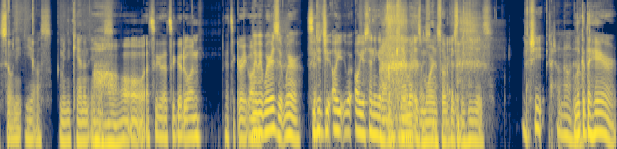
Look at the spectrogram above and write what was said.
Sony EOS. I mean, Canon EOS. Oh, that's a that's a good one. That's a great one. Wait, wait, where is it? Where? So- did you? Oh, you, oh, you're sending it on. the camera is more in That's focus than he is. Actually, I don't know. now. Look at the hair.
